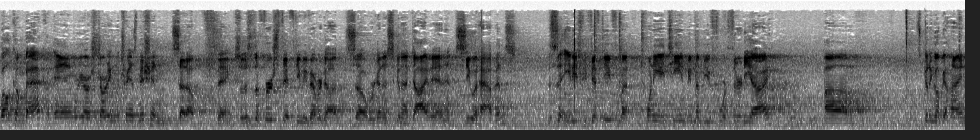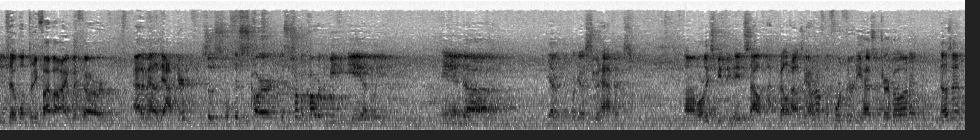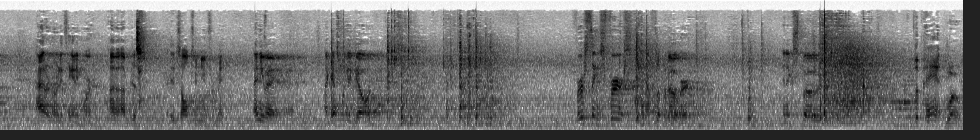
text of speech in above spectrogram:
Welcome back, and we are starting the transmission setup thing. So this is the first 50 we've ever done, so we're gonna, just gonna dive in and see what happens. This is an 8HP50 from a 2018 BMW 430i. Um, it's gonna go behind the 135i with our Adamat adapter. So this is, this is car. This is from a car with a B58, I believe. And uh, yeah, we're gonna see what happens. Um, or at least B58 style bell housing. I don't know if the 430 has a turbo on it. Does it? I don't know anything anymore. I, I'm just, it's all too new for me. Anyway, I guess we'll get going. First things first, kind of flip it over and expose the pan. Whoa.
